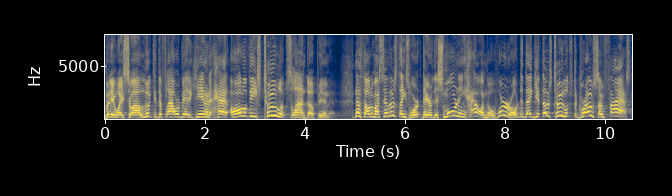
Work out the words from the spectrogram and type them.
But anyway, so I looked at the flower bed again, and it had all of these tulips lined up in it. And I thought to myself, those things weren't there this morning. How in the world did they get those tulips to grow so fast?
